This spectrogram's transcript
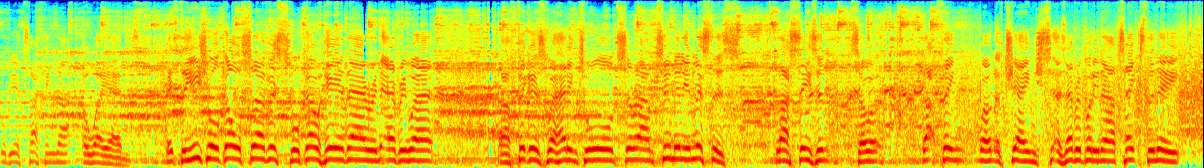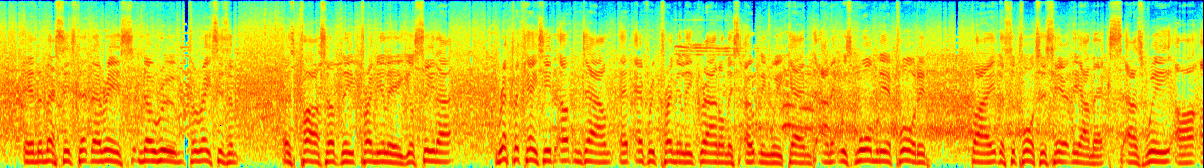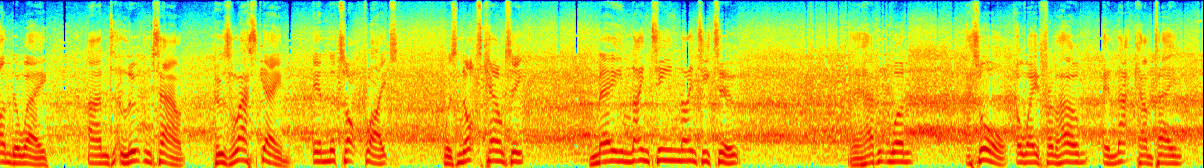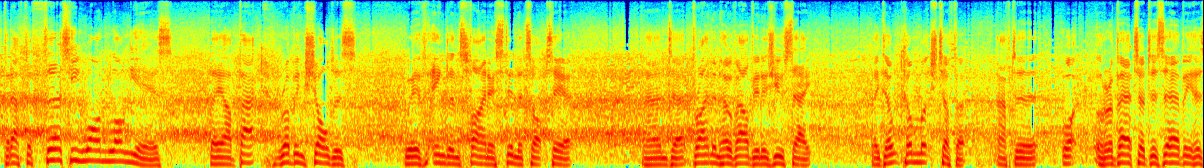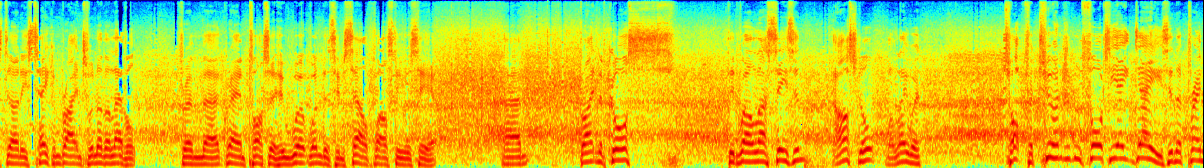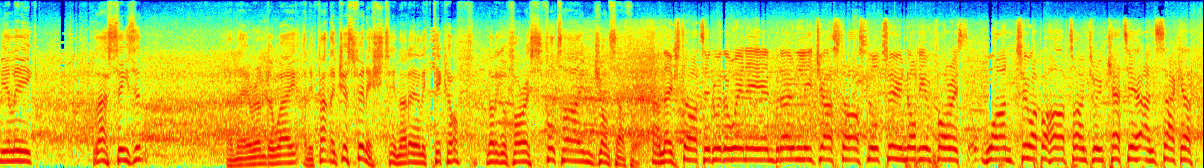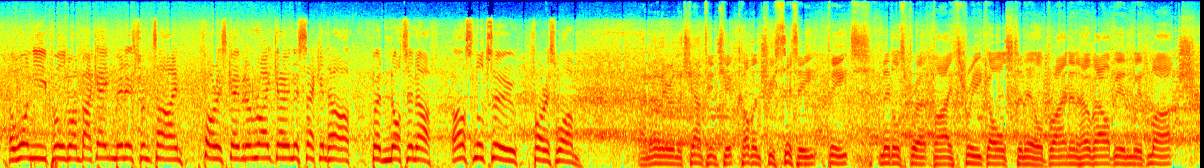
will be attacking that away end. It's the usual goal service. We'll go here, there and everywhere. Our figures were heading towards around 2 million listeners last season, so uh, that thing won't have changed as everybody now takes the knee in the message that there is no room for racism as part of the Premier League. You'll see that replicated up and down at every Premier League ground on this opening weekend, and it was warmly applauded by the supporters here at the Amex as we are underway. And Luton Town, whose last game in the top flight was Notts County, May 1992. They hadn't won at all away from home in that campaign, but after 31 long years, they are back rubbing shoulders with England's finest in the top tier. And uh, Brighton and Hove Albion, as you say, they don't come much tougher after what Roberto De Zerbi has done. He's taken Brighton to another level from uh, Graham Potter, who worked wonders himself whilst he was here. Um, Brighton, of course, did well last season. Arsenal, well, they were top for 248 days in the Premier League last season and they are underway. And in fact they've just finished in that early kick-off. Nottingham Forest full-time John Southall. And they've started with a win in but only just Arsenal 2 Nottingham Forest 1 2 up at half-time through Nketiah and Saka. Awoniyi pulled one back 8 minutes from time. Forest gave it a right go in the second half but not enough. Arsenal 2 Forest 1 and earlier in the championship, Coventry City beat Middlesbrough by three goals to nil. Brighton and Hove Albion with March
